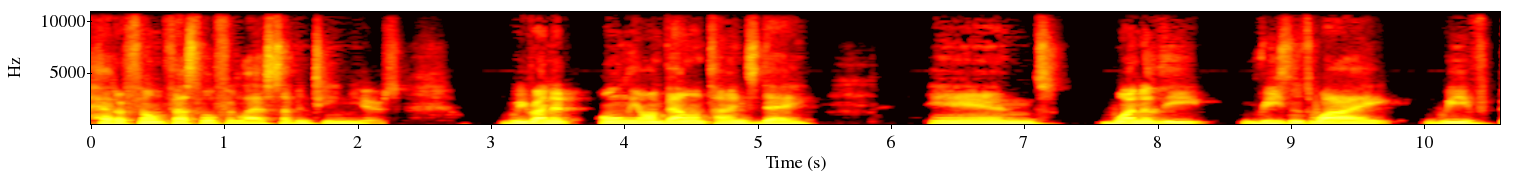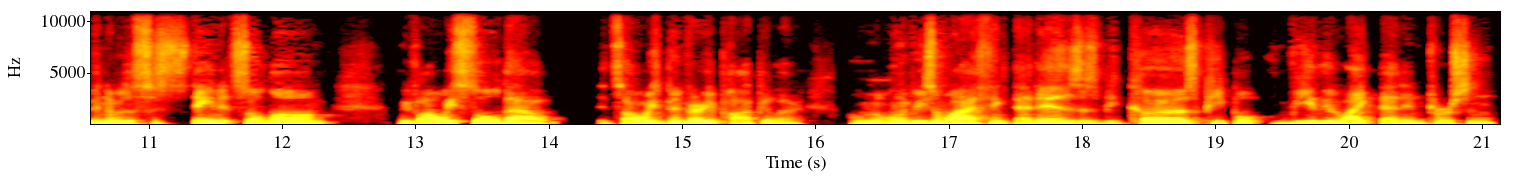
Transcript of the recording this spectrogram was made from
had a film festival for the last 17 years. We run it only on Valentine's Day. And one of the reasons why We've been able to sustain it so long. We've always sold out. It's always been very popular. And the only reason why I think that is is because people really like that in-person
